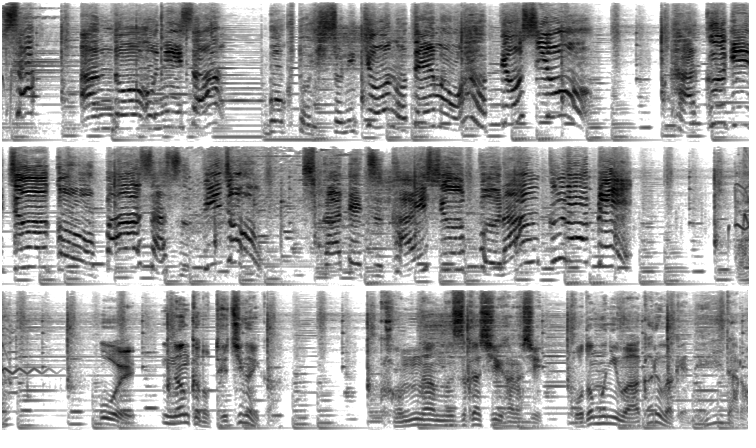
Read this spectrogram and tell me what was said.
さあ安藤お兄さん僕と一緒に今日のテーマを発表しよう白義重工 VS ビジョン。地下鉄回収プラン比べおいなんかの手違いか。こんな難しい話子供にわかるわけねえだろ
